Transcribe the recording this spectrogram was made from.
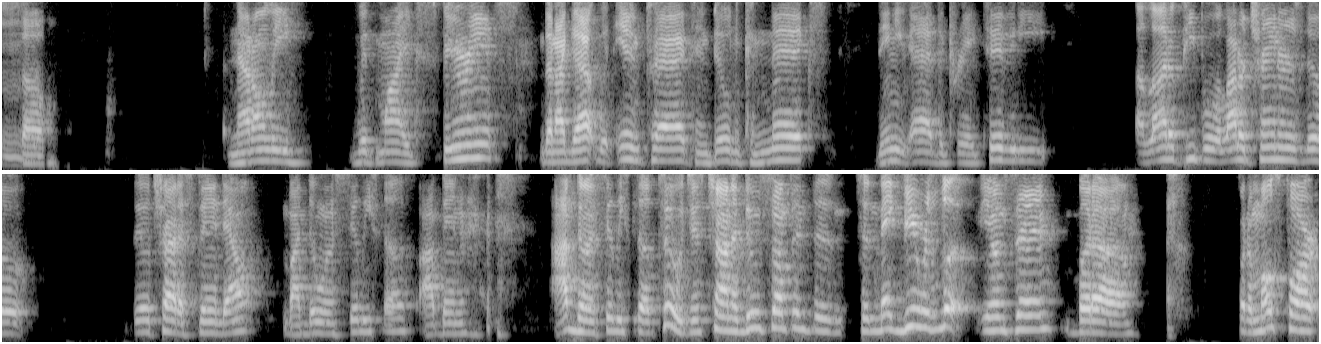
mm. So not only with my experience that I got with Impact and building connects, then you add the creativity. A lot of people, a lot of trainers, they'll they'll try to stand out by doing silly stuff. I've been I've done silly stuff too, just trying to do something to to make viewers look, you know what I'm saying? But uh for the most part,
